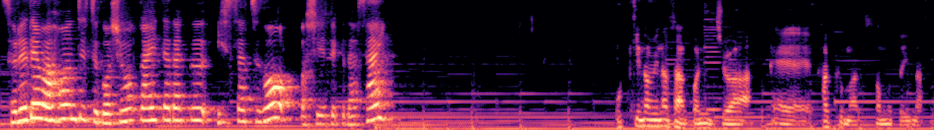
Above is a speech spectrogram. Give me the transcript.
それでは本日ご紹介いただく一冊を教えてください。お聞きの皆さんこんにちは、えー、角間勉と言います、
